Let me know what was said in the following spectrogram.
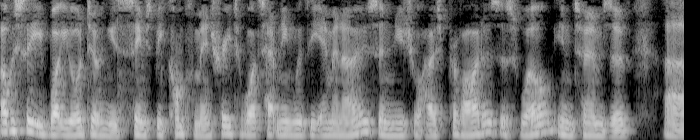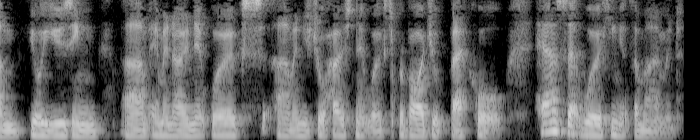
obviously, what you're doing is seems to be complementary to what's happening with the MNOs and neutral host providers as well. In terms of um, you're using um, MNO networks um, and neutral host networks to provide your backhaul. How's that working at the moment?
